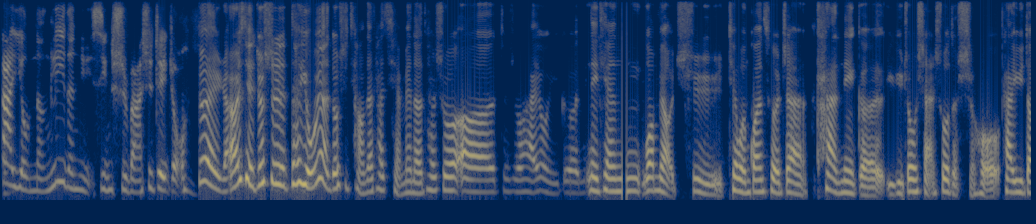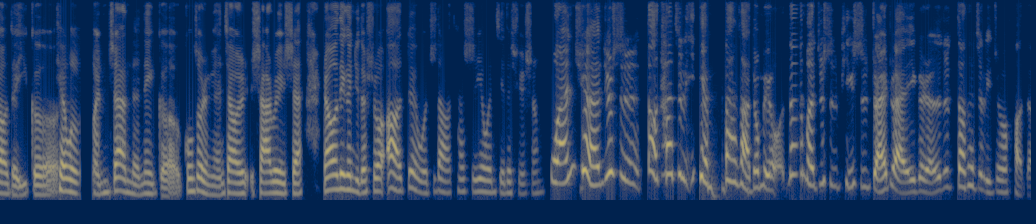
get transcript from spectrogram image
大有能力的女性是吧？是这种。对，而且就是她永远都是抢在她前面的。他说，呃，他说还有一个那天汪淼去天文观测站看那个宇宙闪烁的时候，他遇到的一个天文站的那个工作人员叫沙瑞山。然后那个女的说，哦，对，我知道她是叶文洁的学生。完全就是到她这里一点办法都没有。那么就是平时拽拽一个人就。到他这里就好的，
